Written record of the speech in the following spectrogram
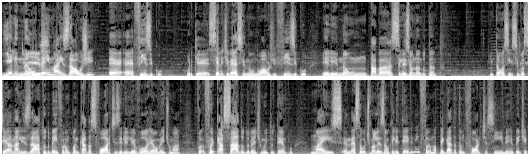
e ele não Isso. tem mais auge é, é, físico. Porque se ele tivesse no, no auge físico, ele não tava se lesionando tanto. Então, assim, se você analisar, tudo bem, foram pancadas fortes, ele levou realmente uma. Foi, foi caçado durante muito tempo, mas eh, nessa última lesão que ele teve, nem foi uma pegada tão forte assim, e de repente.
